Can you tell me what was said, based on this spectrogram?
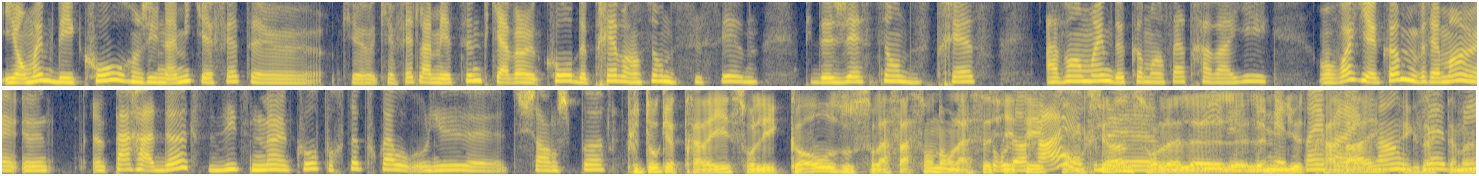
ils ont même des cours. J'ai une amie qui a, fait, qui a, qui, a, fait la médecine, puis qui avait un cours de prévention du suicide, puis de gestion du stress avant même de commencer à travailler. On voit qu'il y a comme vraiment un, un, paradoxe. Tu dis, tu mets un cours pour ça, pourquoi au lieu tu changes pas? Plutôt que de travailler sur les causes ou sur la façon dont la société fonctionne, sur le, le, le milieu de travail. Exemple, Exactement.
